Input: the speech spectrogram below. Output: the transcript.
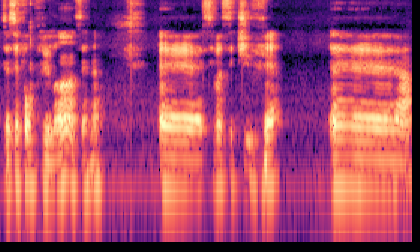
Se você for um freelancer, né? É, se você tiver é,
